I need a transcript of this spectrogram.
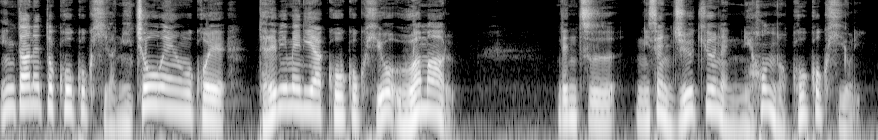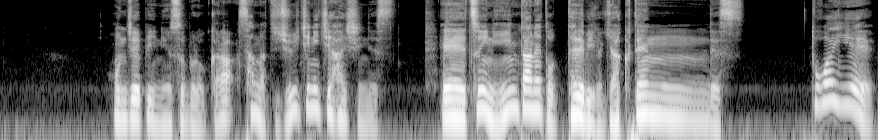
インターネット広告費が2兆円を超え、テレビメディア広告費を上回る。電通2019年日本の広告費より。本 JP ニュースブログから3月11日配信です。えー、ついにインターネットテレビが逆転です。とはいえ、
